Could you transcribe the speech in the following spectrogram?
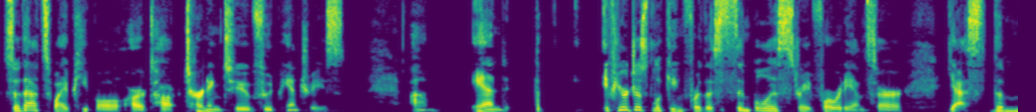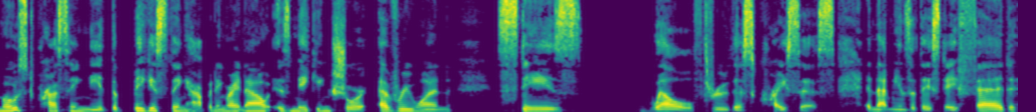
So that's why people are ta- turning to food pantries um, and if you're just looking for the simplest, straightforward answer, yes, the most pressing need, the biggest thing happening right now is making sure everyone stays well through this crisis. And that means that they stay fed,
